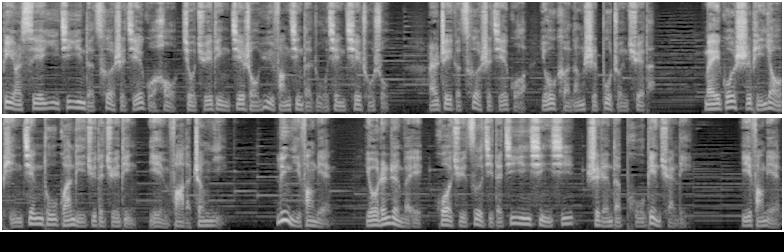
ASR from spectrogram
BRCA1 基因的测试结果后，就决定接受预防性的乳腺切除术，而这个测试结果有可能是不准确的。美国食品药品监督管理局的决定引发了争议。另一方面，有人认为获取自己的基因信息是人的普遍权利。一方面，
